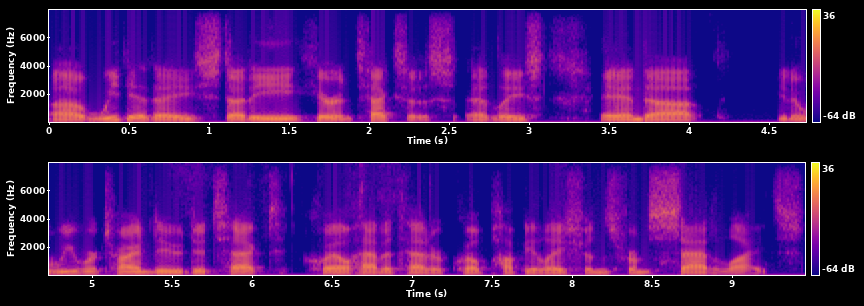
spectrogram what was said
Uh, we did a study here in Texas, at least, and uh, you know, we were trying to detect quail habitat or quail populations from satellites.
